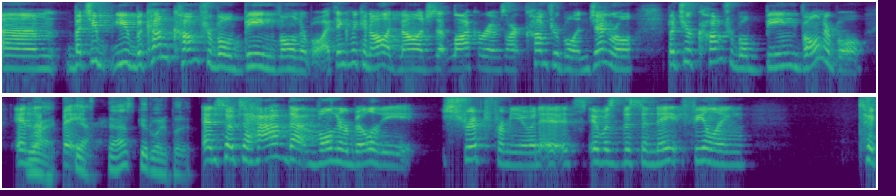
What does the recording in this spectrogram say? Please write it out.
um, but you you become comfortable being vulnerable. I think we can all acknowledge that locker rooms aren't comfortable in general, but you're comfortable being vulnerable in right. that space. Yeah. yeah, that's a good way to put it. And so to have that vulnerability stripped from you, and it's it was this innate feeling to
